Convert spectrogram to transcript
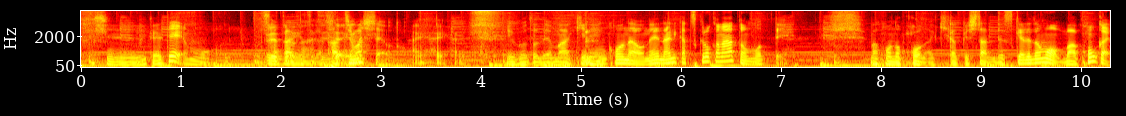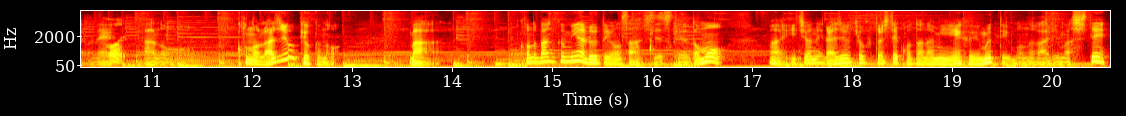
1周年を迎えてもう3ヶ月が経ちましたよと。はいはいはい。いうことで、まあ、記念コーナーをね何か作ろうかなと思って、まあ、このコーナー企画したんですけれども、まあ、今回はね、はい。あのこのラジオ局のまあこの番組はルート438ですけれども、まあ、一応ねラジオ局として琴波 FM っていうものがありまして、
